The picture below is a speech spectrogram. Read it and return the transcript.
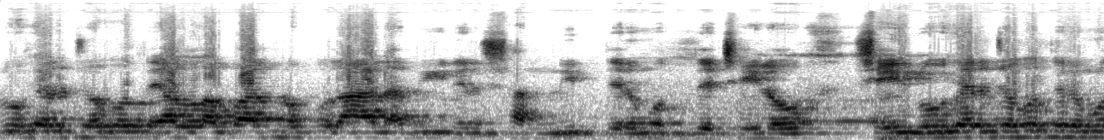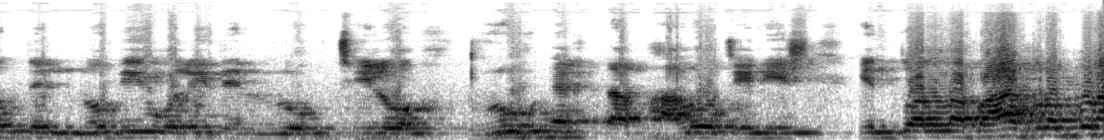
রুহের জগতে আল্লাহ রব্বুল আলামিনের সান্নিধ্যের মধ্যে ছিল, সেই রুহের জগতের মধ্যে নবী ওলিদের রূপ ছিল, রূহ একটা ভালো জিনিস, কিন্তু আল্লাহ পাক রব্বুল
